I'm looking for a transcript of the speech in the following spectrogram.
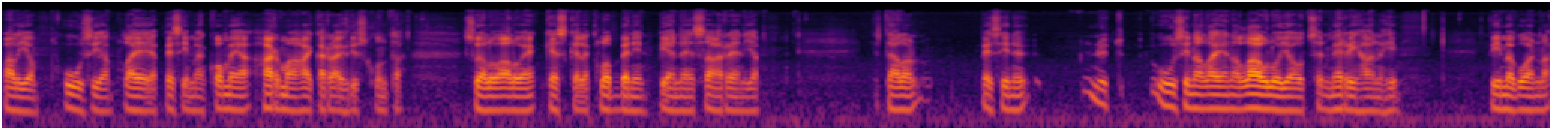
paljon uusia lajeja pesimään. Komea harmaa haikarayhdyskunta suojelualueen keskelle Klobbenin pieneen saareen ja, ja täällä on pesinyt nyt uusina lajeina laulujoutsen merihanhi. Viime vuonna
